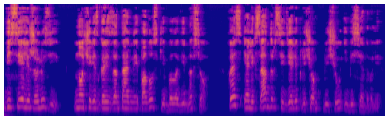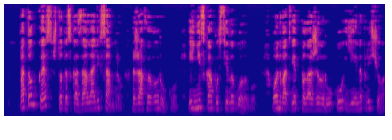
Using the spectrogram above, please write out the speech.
Висели жалюзи, но через горизонтальные полоски было видно все. Кэс и Александр сидели плечом к плечу и беседовали. Потом Кэс что-то сказала Александру, сжав его руку, и низко опустила голову. Он в ответ положил руку ей на плечо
